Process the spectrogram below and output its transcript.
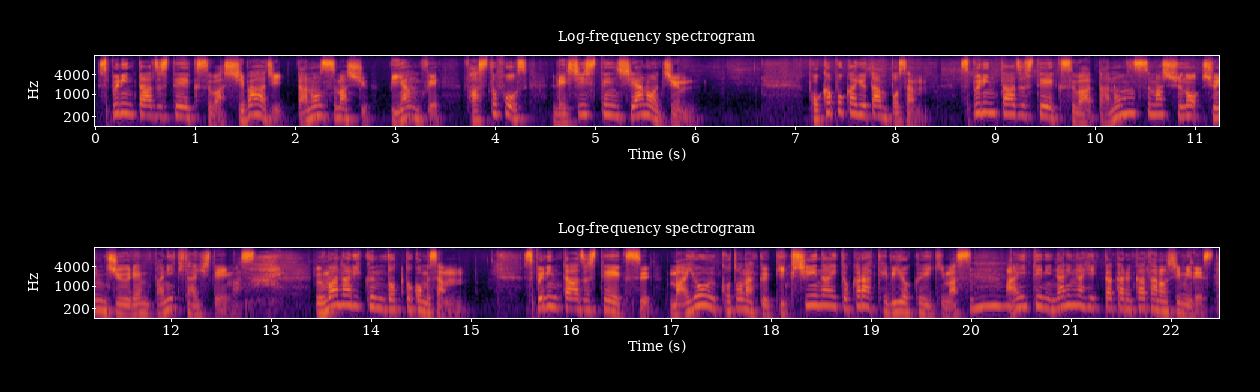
スプリンターズステークスはシヴァージダノンスマッシュビアンフェファストフォースレシステンシアの順ポカポカ湯たんぽさん。スプリンターズステークスはダノンスマッシュの春秋連覇に期待しています。馬なりくん .com さん。スプリンターズステークス迷うことなくピクシーナイトから手広くいきます。相手に何が引っかかるか楽しみですと。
